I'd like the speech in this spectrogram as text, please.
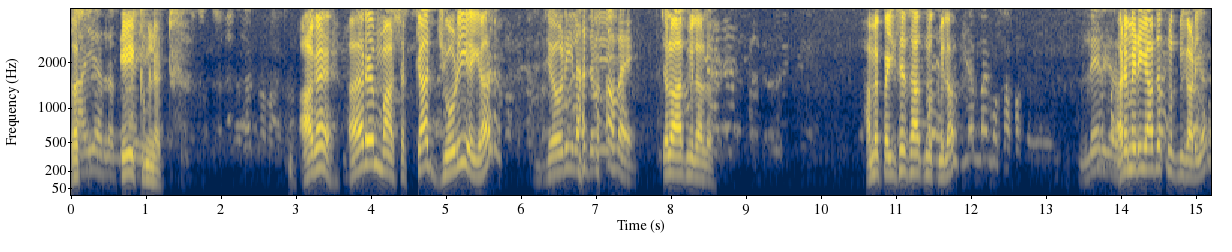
बस एक मिनट। आ गए? अरे माशा क्या जोड़ी है यार? जोड़ी लाजवाब है। चलो हाथ मिला लो। हमें पैसे से हाथ मत मिलाओ। अरे मेरी आदत मत बिगाड़ यार।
